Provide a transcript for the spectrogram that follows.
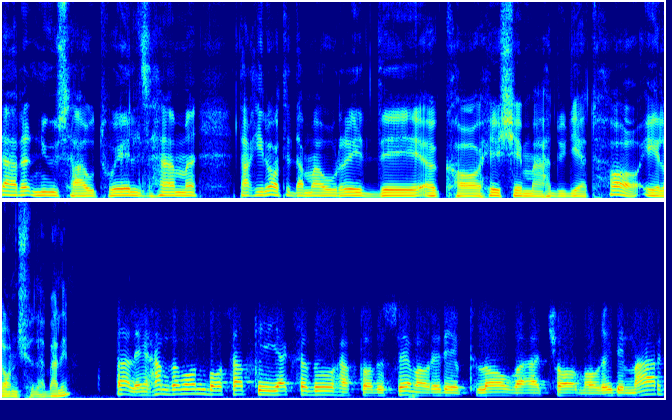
در نیو ساوت ویلز هم تغییرات در مورد کاهش محدودیت ها اعلان شده. بله. بله. همزمان با ثبت 173 مورد ابتلا و 4 مورد مرگ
